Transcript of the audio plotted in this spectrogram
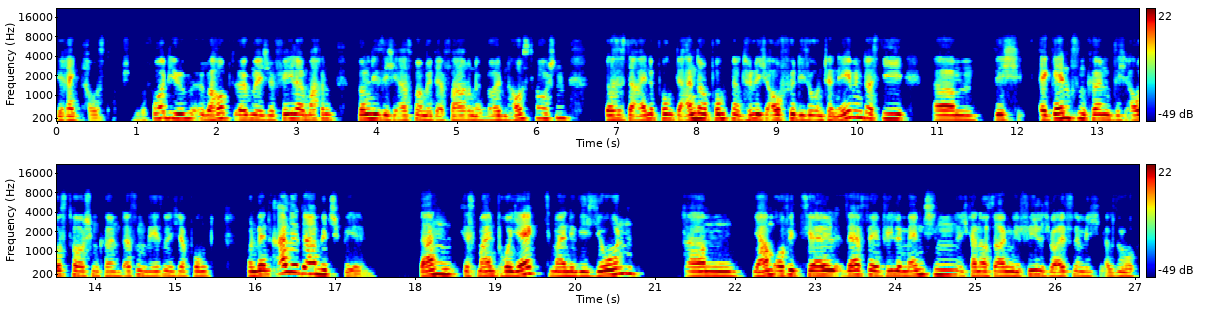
direkt austauschen. Bevor die überhaupt irgendwelche Fehler machen, sollen die sich erstmal mit erfahrenen Leuten austauschen. Das ist der eine Punkt. Der andere Punkt natürlich auch für diese Unternehmen, dass die ähm, sich ergänzen können, sich austauschen können. Das ist ein wesentlicher Punkt. Und wenn alle da mitspielen, dann ist mein Projekt, meine Vision, ähm, wir haben offiziell sehr, sehr viele Menschen, ich kann auch sagen, wie viel, ich weiß nämlich, also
